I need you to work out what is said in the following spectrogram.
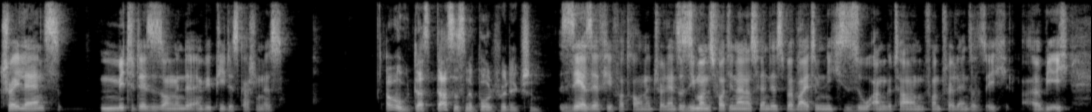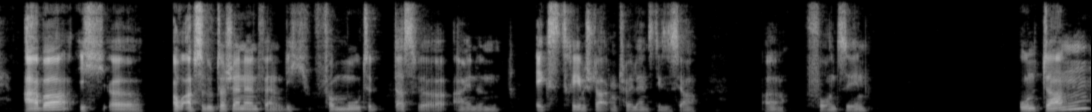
Trey Lance Mitte der Saison in der MVP-Discussion ist. Oh, das, das ist eine Bold Prediction. Sehr, sehr viel Vertrauen in Trey Lance. Also Simon ist 49ers-Fan, der ist bei weitem nicht so angetan von Trey Lance als ich, äh, wie ich. Aber ich äh, auch absoluter Shannon-Fan und ich vermute, dass wir einen extrem starken Trey Lance dieses Jahr äh, vor uns sehen. Und dann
